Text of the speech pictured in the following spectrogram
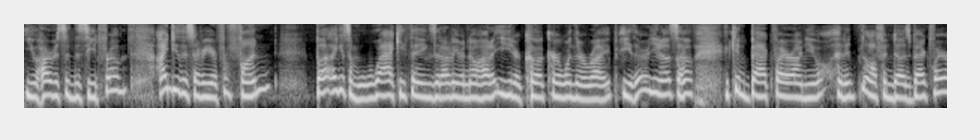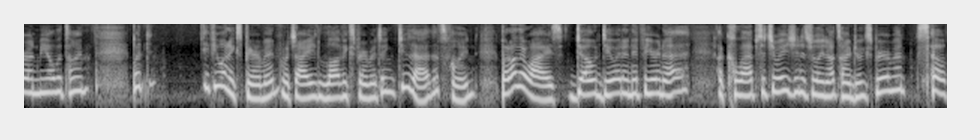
you harvested the seed from. I do this every year for fun but I get some wacky things that I don't even know how to eat or cook or when they're ripe either, you know, so it can backfire on you, and it often does backfire on me all the time. But if you want to experiment, which I love experimenting, do that. That's fine. But otherwise, don't do it. And if you're in a, a collapse situation, it's really not time to experiment. So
